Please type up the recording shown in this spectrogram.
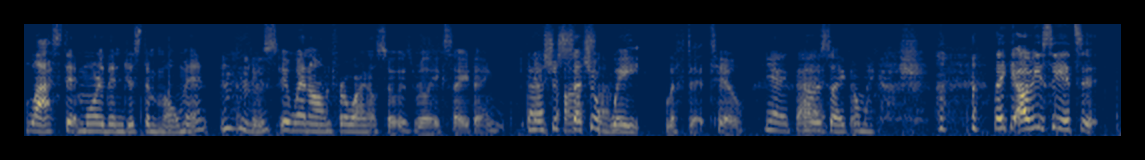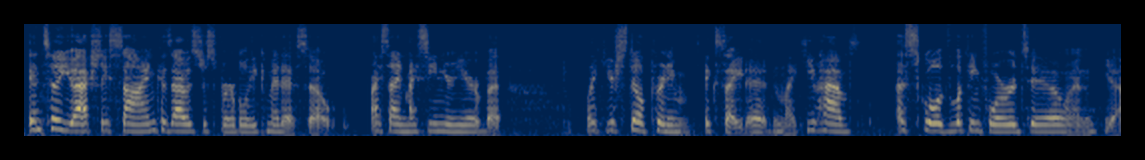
lasted more than just a moment Mm-hmm. it was it went on for a while so it was really exciting and it was That's just such a awesome. weight lifted too yeah, I bet. I was like, oh my gosh. like, obviously, it's uh until you actually sign, because I was just verbally committed. So I signed my senior year, but like, you're still pretty excited. And like, you have a school looking forward to. And yeah.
